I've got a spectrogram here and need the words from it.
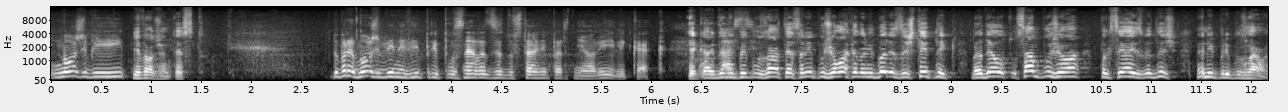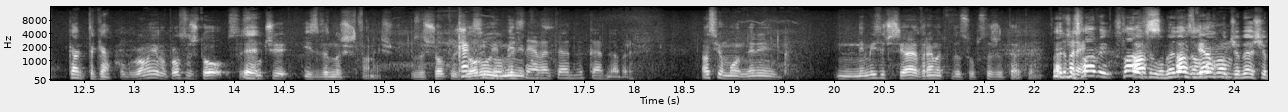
Може би... И важен тест. Добре, може би не ви припознават за достойни партньори или как? Е, как да ни Аз- припознават? Те сами пожелаха да ми бъде защитник на делото. Сам пожела, пък сега изведнъж не ни припознават. Как така? Огромният въпрос е защо се Е. случи изведнъж това нещо. Защото Как си Жоро го и Миников... обяснявате, адвокат Добрев? Аз имам мое мнение. Не мисля, че сега е времето да се обсъжда тази тема. Значи. Слави, Слави Аз- съм убеден дълбоко, вярвам- че беше,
